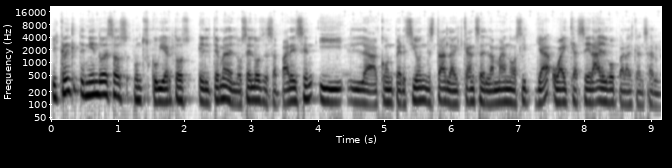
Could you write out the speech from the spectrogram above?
¿Y creen que teniendo esos puntos cubiertos, el tema de los celos desaparecen y la conversión está al alcance de la mano así ya? ¿O hay que hacer algo para alcanzarlo?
